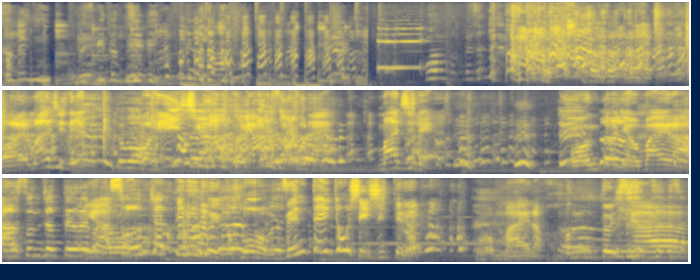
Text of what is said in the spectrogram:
壁にぶつけちゃっておいマジで。もう編集アプリあるぞこれ。マジで。本当にお前ら。遊んじゃってるねいや遊んじゃってるというかもう全体通していじってるお前ら本当にな。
